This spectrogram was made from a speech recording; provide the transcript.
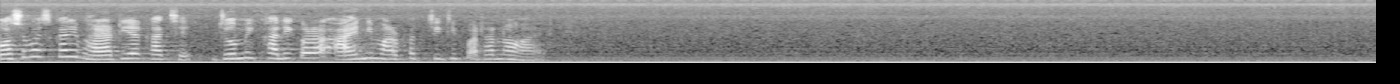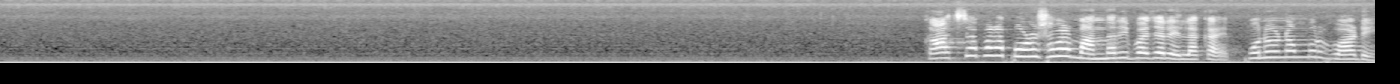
বসবাসকারী ভাড়াটিয়ার কাছে জমি খালি করার আইনি মারফত চিঠি পাঠানো হয়। কাঁচরাপাড়া পৌরসভার মান্ধারী বাজার এলাকায় পনেরো নম্বর ওয়ার্ডে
